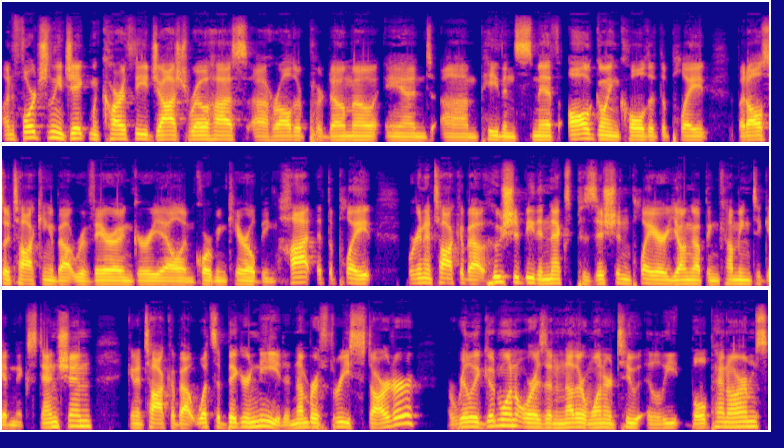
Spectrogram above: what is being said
unfortunately, Jake McCarthy, Josh Rojas, uh, Geraldo Perdomo, and um, Pavin Smith all going cold at the plate, but also talking about Rivera and Gurriel and Corbin Carroll being hot at the plate. We're going to talk about who should be the next position player, young up and coming, to get an extension. Going to talk about what's a bigger need, a number three starter, a really good one, or is it another one or two elite bullpen arms?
